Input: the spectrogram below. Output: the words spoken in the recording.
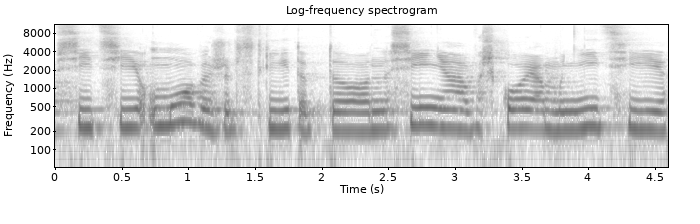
всі ці умови жорсткі, тобто носіння важкої амуніції,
